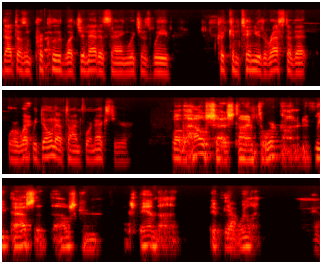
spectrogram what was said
That doesn't preclude what Jeanette is saying, which is we could continue the rest of it or what we don't have time for next year. Well, the House has time to work on it. If we pass it, the House can expand on it if they're yeah. willing. Yeah.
